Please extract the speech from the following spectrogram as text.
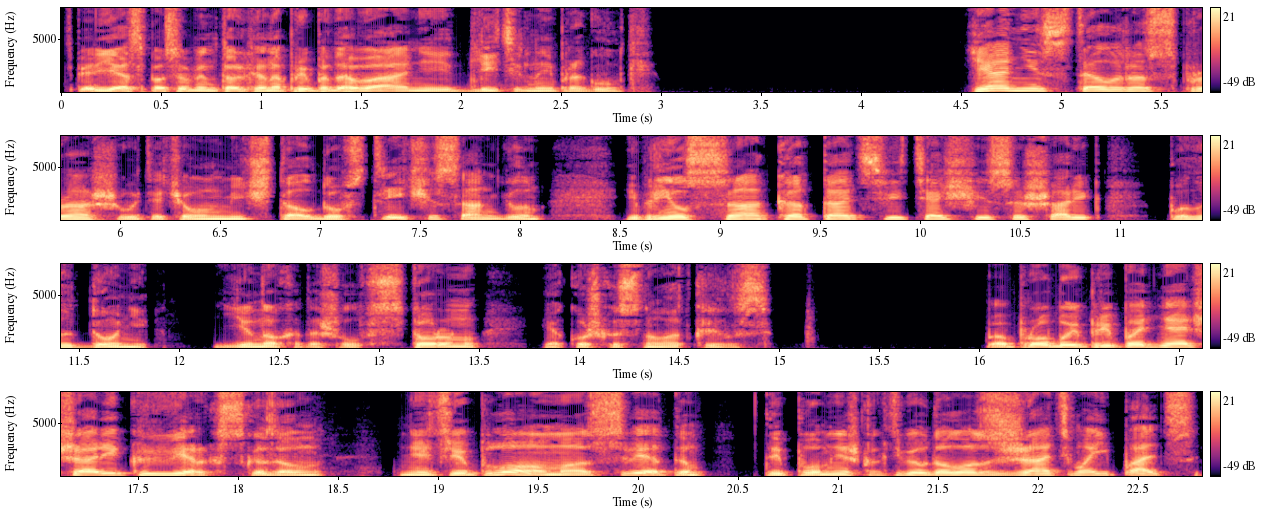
Теперь я способен только на преподавание и длительные прогулки. Я не стал расспрашивать, о чем он мечтал до встречи с ангелом, и принялся катать светящийся шарик по ладони. Енох отошел в сторону, и окошко снова открылось. — Попробуй приподнять шарик вверх, — сказал он. — Не теплом, а светом. Ты помнишь, как тебе удалось сжать мои пальцы?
